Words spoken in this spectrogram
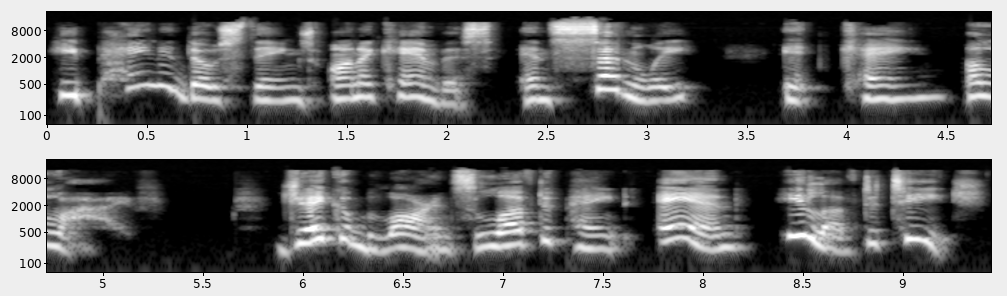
He painted those things on a canvas, and suddenly it came alive. Jacob Lawrence loved to paint and he loved to teach.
